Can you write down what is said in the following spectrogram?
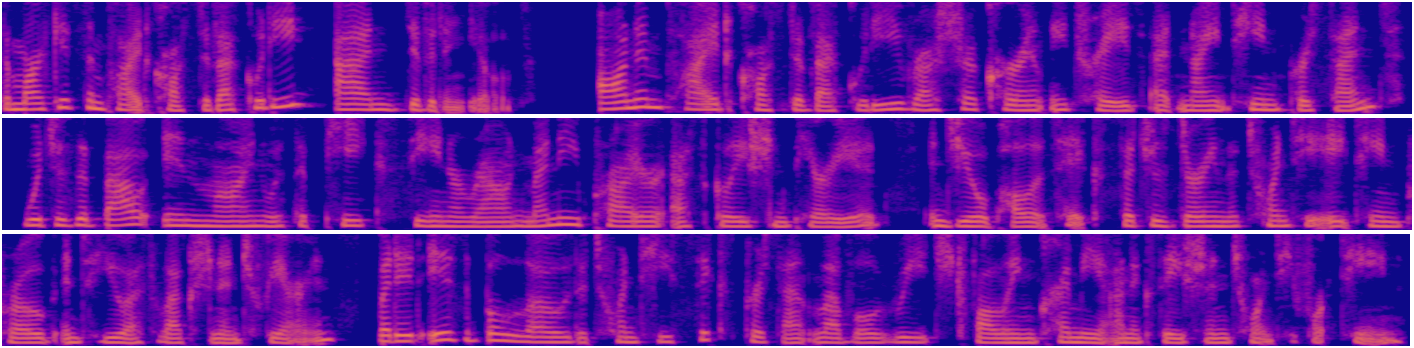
the market's implied cost of equity and dividend yield. On implied cost of equity, Russia currently trades at 19%, which is about in line with the peak seen around many prior escalation periods in geopolitics, such as during the 2018 probe into US election interference, but it is below the 26% level reached following Crimea annexation in 2014.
